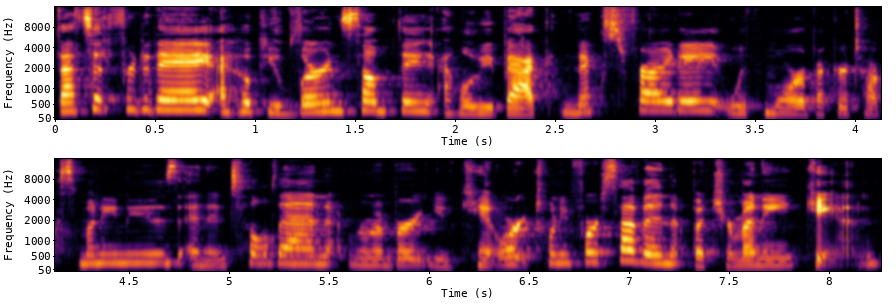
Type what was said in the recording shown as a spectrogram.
That's it for today. I hope you learned something. I will be back next Friday with more Becker Talks Money news. And until then, remember you can't work 24 7, but your money can.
